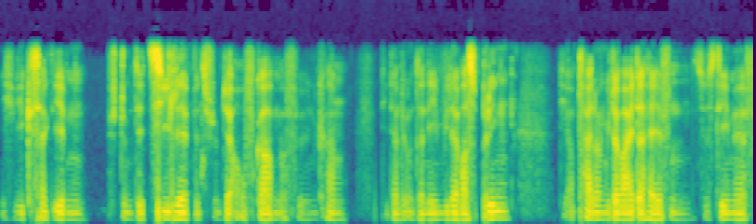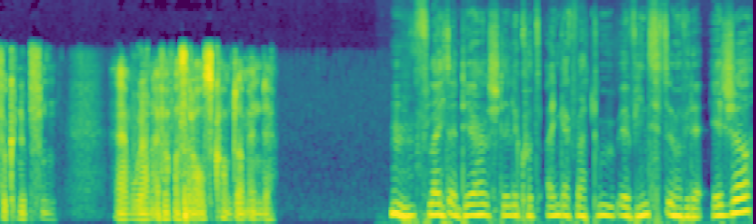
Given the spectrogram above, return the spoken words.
ich, wie gesagt, eben bestimmte Ziele, bestimmte Aufgaben erfüllen kann, die dann den Unternehmen wieder was bringen, die Abteilung wieder weiterhelfen, Systeme verknüpfen, äh, wo dann einfach was rauskommt am Ende. Hm, vielleicht an der Stelle kurz eingegangen, du erwähnst jetzt immer wieder Azure.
